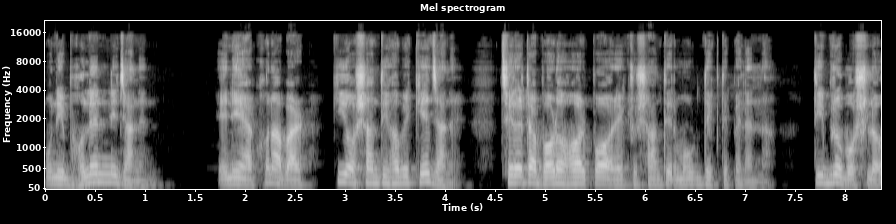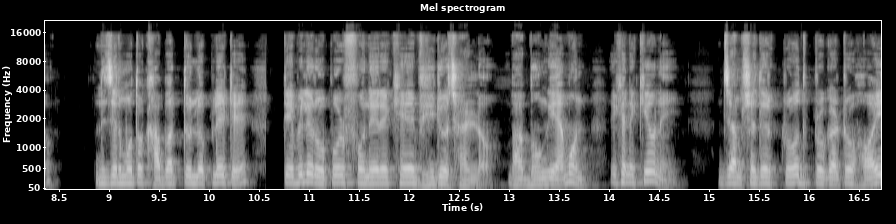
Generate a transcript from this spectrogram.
উনি ভোলেননি জানেন। এ নিয়ে এখন আবার কি অশান্তি হবে কে জানে? ছেলেটা বড় হওয়ার পর একটু শান্তির মুখ দেখতে পেলেন না। তীব্র বসল, নিজের মতো খাবার তুলল প্লেটে টেবিলের ওপর ফোনে রেখে ভিডিও ছাড়ল। ভাবভঙ্গি এমন, এখানে কেউ নেই। জামশেদের ক্রোধ প্রকাট হয়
